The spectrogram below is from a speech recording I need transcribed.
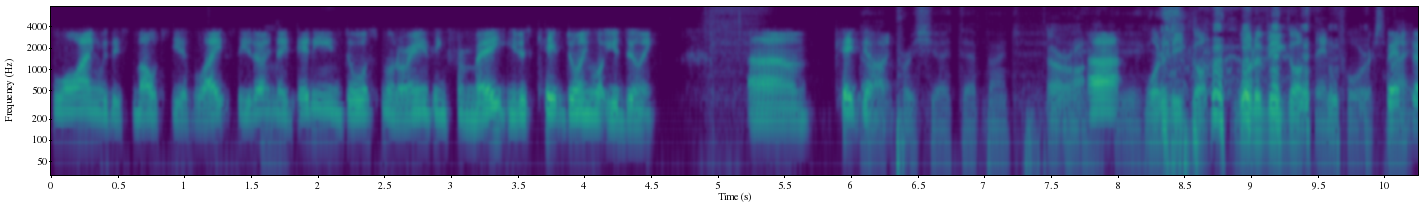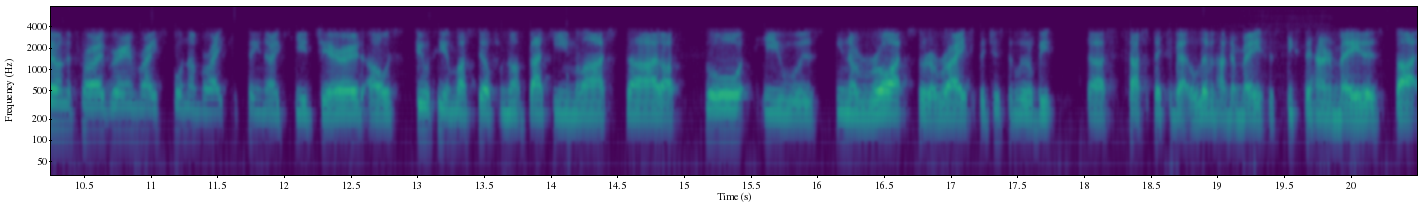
flying with this multi of late, so you don't need any endorsement or anything from me. You just keep doing what you're doing. Um, keep I going. appreciate that, mate. All right. Uh, yeah. What have you got? What have you got then for us, Best mate? bet on the program, race four, number eight, Casino Kid, Jared. I was guilty of myself for not backing him last start. I thought he was in a right sort of race, but just a little bit uh, suspect about 1,100 metres or 1,600 metres. But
